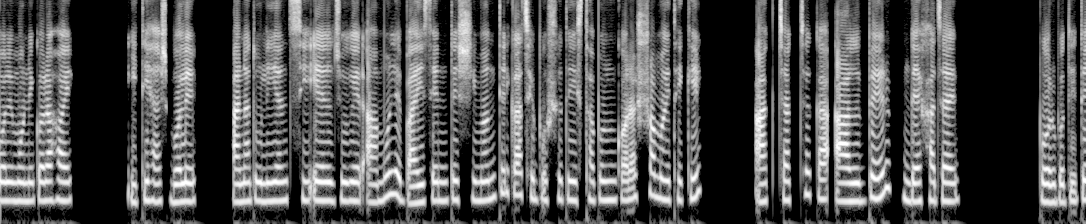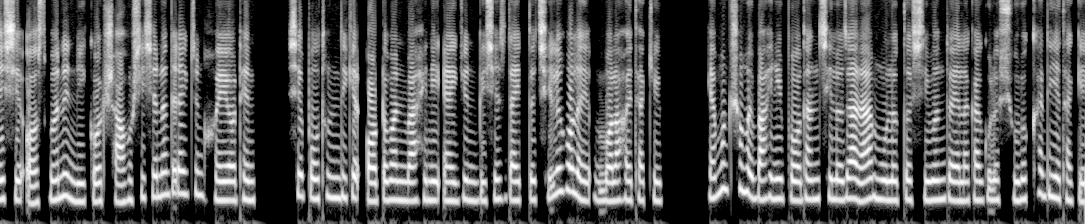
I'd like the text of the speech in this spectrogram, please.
বলে মনে করা হয়। ইতিহাস বলে, আনাতুলিয়ান সিএল যুগের আমলে বাইজেন্টের সীমান্তের কাছে বসতি স্থাপন করার সময় থেকে আকচাকচাকা আলবের দেখা যায়। পরবর্তীতে সে অসমানের নিকট সাহসী সেনাদের একজন হয়ে ওঠেন। সে প্রথম দিকের অটোমান বাহিনীর একজন বিশেষ দায়িত্ব ছিল বলে বলা হয় থাকে। এমন সময় বাহিনীর প্রধান ছিল যারা মূলত সীমান্ত এলাকাগুলো সুরক্ষা দিয়ে থাকে।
